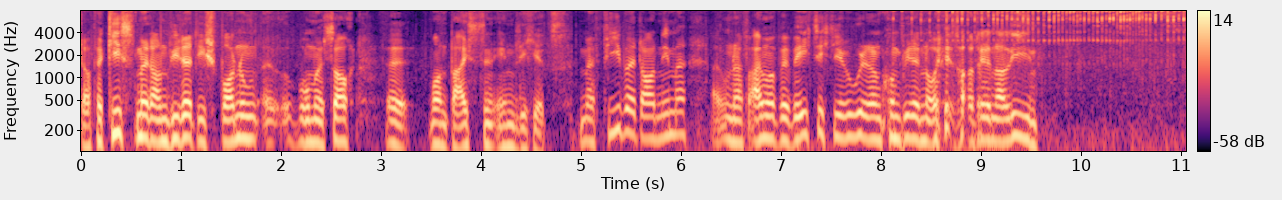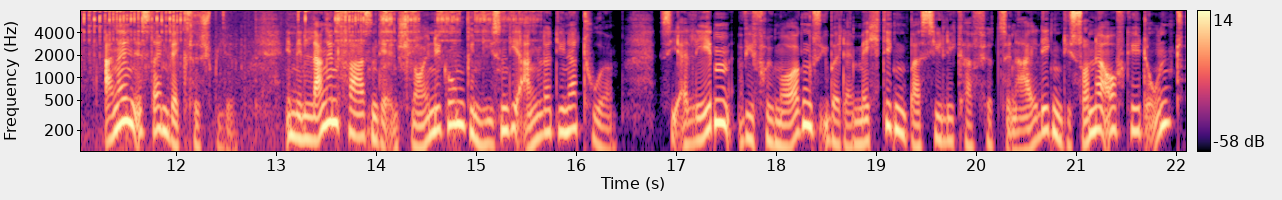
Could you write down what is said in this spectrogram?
Da vergisst man dann wieder die Spannung, äh, wo man sagt, äh, wann beißt denn endlich jetzt? Man fiebert da nicht mehr und auf einmal bewegt sich die Rute, dann kommt wieder neues Adrenalin. Angeln ist ein Wechselspiel. In den langen Phasen der Entschleunigung genießen die Angler die Natur. Sie erleben, wie frühmorgens über der mächtigen Basilika 14 Heiligen die Sonne aufgeht und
